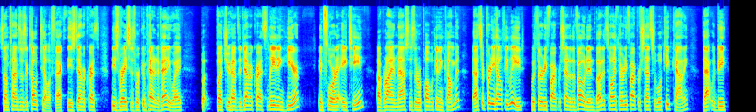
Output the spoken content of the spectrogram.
Sometimes there's a coattail effect. These Democrats, these races were competitive anyway, but, but you have the Democrats leading here in Florida 18. Uh, Brian Mast is the Republican incumbent. That's a pretty healthy lead with 35% of the vote in, but it's only 35%, so we'll keep counting. That would be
